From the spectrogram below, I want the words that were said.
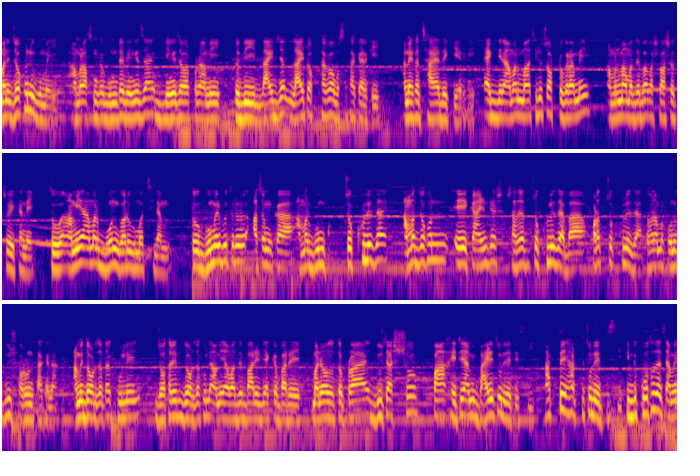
মানে যখনই ঘুমাই, আমার আচমকা ঘুমটা ভেঙে যায়, ভেঙে যাওয়ার পরে আমি যদি লাইট লাইট অফ থাকা অবস্থা থাকে আর কি আমি একটা ছায়া দেখি আর কি। একদিন আমার মা ছিল চট্টগ্রামে, আমার মামাদের বাবা বাসা হচ্ছে এখানে তো আমি আমার বোন ঘরে ঘুমাচ্ছিলাম। তো ঘুমের ভিতরে আচমকা আমার ঘুম চোখ খুলে যায়। আমার যখন এই কাহিনীটার সাথে সাথে চোখ খুলে যায় বা হঠাৎ চোখ খুলে যায়, তখন আমার কোনো কিছু স্মরণে থাকে না। আমি দরজাটা খুলে, যথারীতি দরজা খুলে আমি আমাদের বাড়ির একেবারে মানে অন্তত প্রায় দু চারশো পা হেঁটে আমি বাইরে চলে যেতেছি। হাঁটতে হাঁটতে চলে যেতেছি। কিন্তু কোথায় যাচ্ছে আমি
